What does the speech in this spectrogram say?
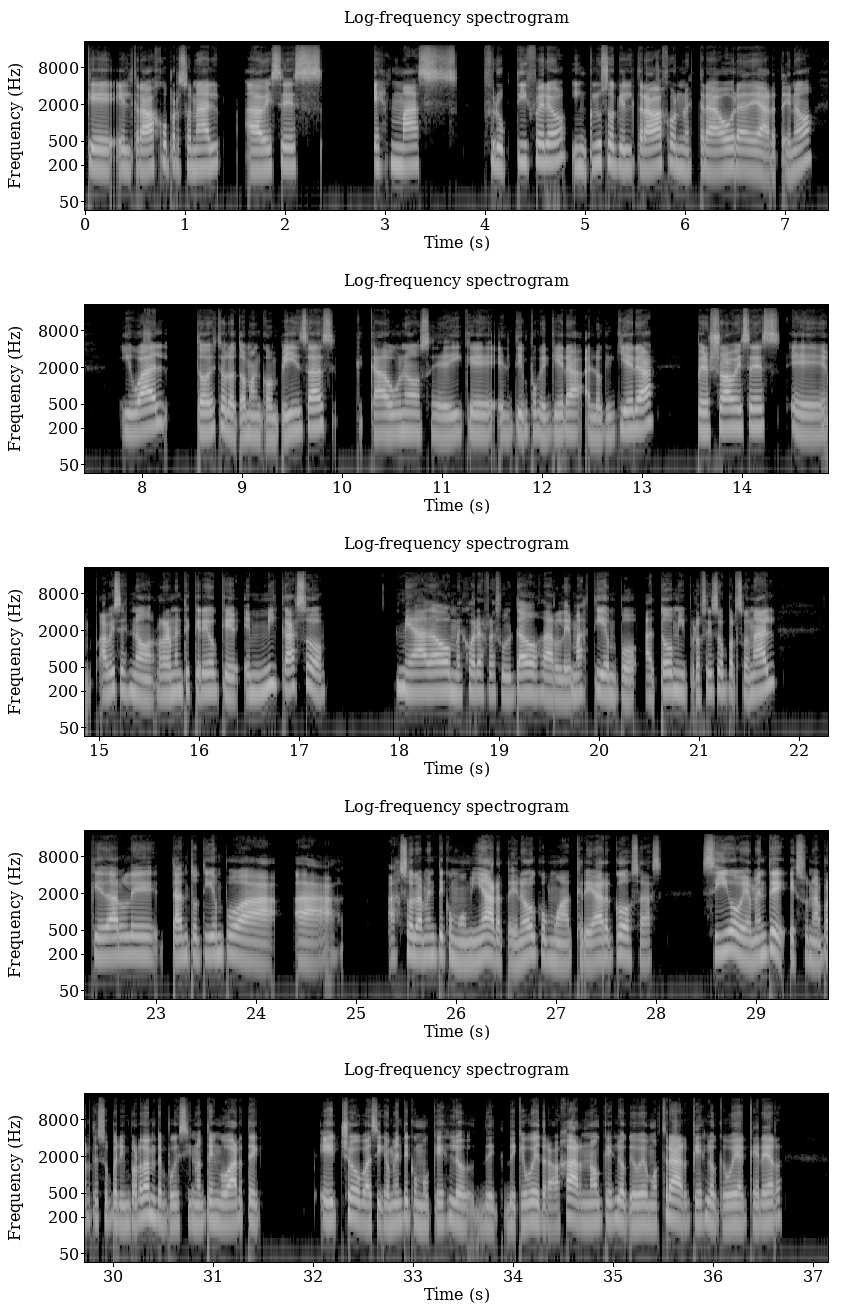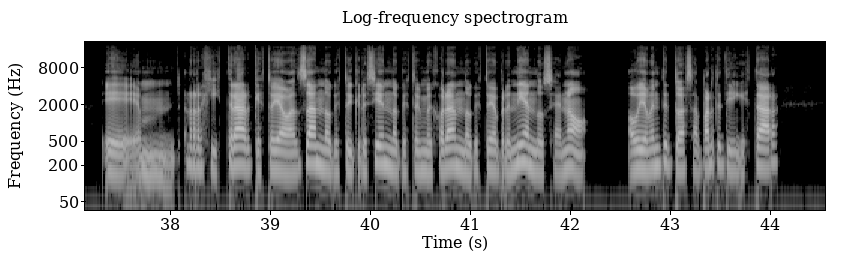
que el trabajo personal a veces es más fructífero incluso que el trabajo en nuestra obra de arte, ¿no? Igual todo esto lo toman con pinzas, que cada uno se dedique el tiempo que quiera a lo que quiera, pero yo a veces, eh, a veces no, realmente creo que en mi caso me ha dado mejores resultados darle más tiempo a todo mi proceso personal que darle tanto tiempo a, a, a solamente como mi arte, ¿no? Como a crear cosas. Sí, obviamente es una parte súper importante, porque si no tengo arte hecho, básicamente como qué es lo de, de qué voy a trabajar, ¿no? ¿Qué es lo que voy a mostrar? ¿Qué es lo que voy a querer Em, registrar que estoy avanzando, que estoy creciendo, que estoy mejorando, que estoy aprendiendo. O sea, no. Obviamente toda esa parte tiene que estar.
